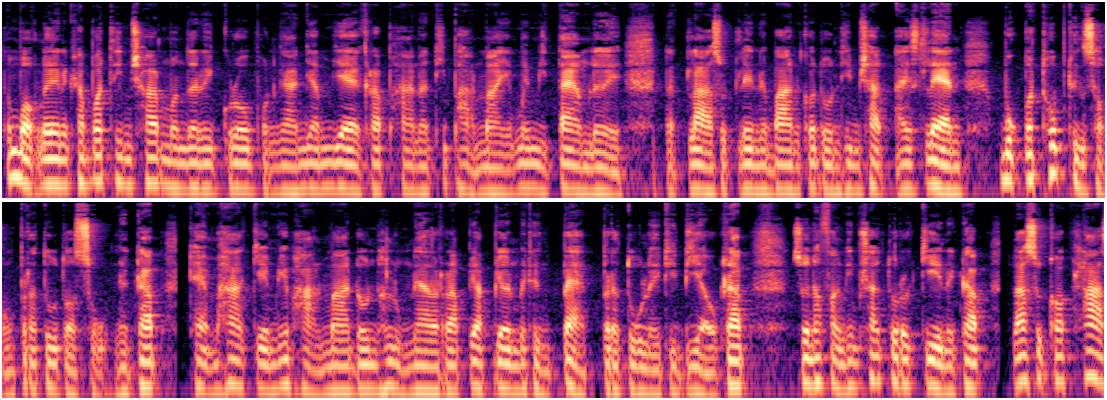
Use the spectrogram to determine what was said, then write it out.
ต้องบอกเลยนะครับว่าทีมชาติมอนเตเนโกรผลงานย่ำแย่ครับพานาทีผ่านมายังไม่มีแต้มเลย นัดล่าสุดเล่นในบ้านก็โดนทีมชาติไอซ์แลนด์ บุกมาทุบถึง 2 ประตูต่อศูนย์นะครับ แถม 5 เกมที่ผ่านมาโดนถลุงแนวรับยับเยินไปถึง 8 ประตูเลยทีเดียวครับ ส่วนทางฝั่งทีมชาติตุรกีนะครับล่าสุดก็พลาด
